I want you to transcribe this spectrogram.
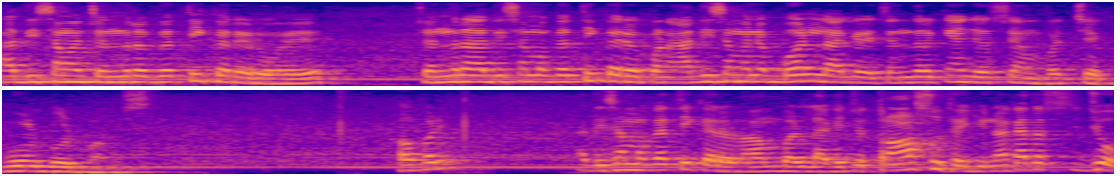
આ દિશામાં ચંદ્ર ગતિ કરેલો હોય ચંદ્ર આ દિશામાં ગતિ કરે, પણ આ દિશામાં એને બળ લાગે ચંદ્ર ક્યાં જશે? આમ વચ્ચે, ગોળ ગોળ ભમશે ખબર આ દિશામાં ગતિ કરેલો આમ બળ લાગે. જો ત્રાસું થઈ ગયું, નકા તો જો,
